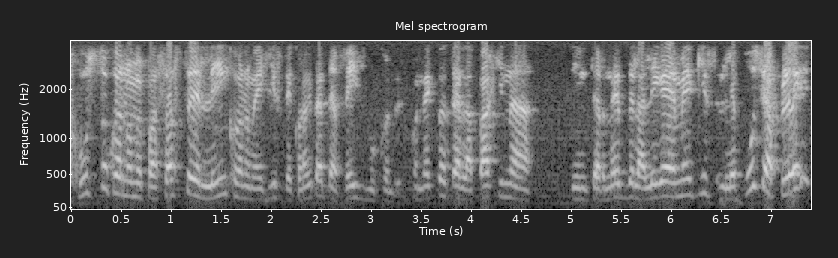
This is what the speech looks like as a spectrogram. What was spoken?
justo cuando me pasaste el link, cuando me dijiste, conéctate a Facebook, conéctate a la página de internet de la Liga MX, le puse a play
